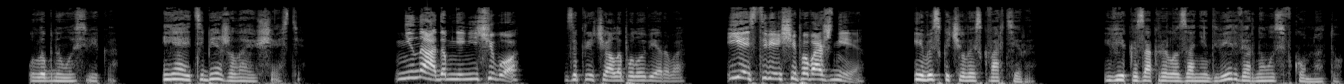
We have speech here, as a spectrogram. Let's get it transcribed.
— улыбнулась Вика. «Я и тебе желаю счастья». «Не надо мне ничего!» — закричала Полуверова. «Есть вещи поважнее!» И выскочила из квартиры. Вика закрыла за ней дверь, вернулась в комнату.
